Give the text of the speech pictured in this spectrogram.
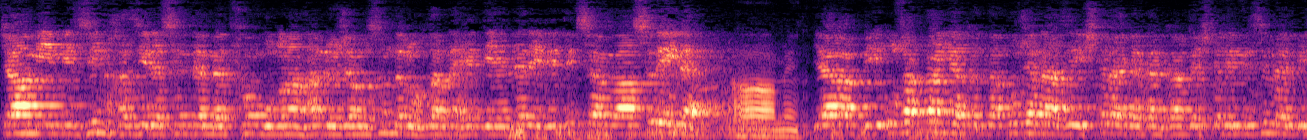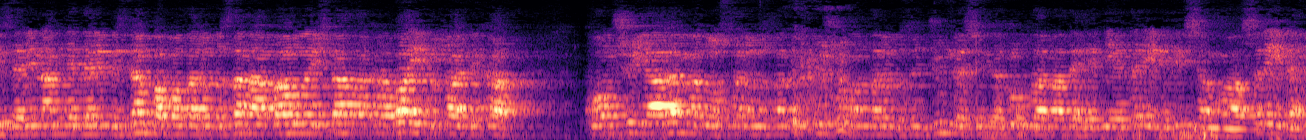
camimizin haziresinde metfun bulunan Halil hocamızın da ruhlarına hediyeler eyledik sen vasıl eyle. Amin. Ya Rabbi uzaktan yakından bu cenazeye iştirak eden kardeşlerimizin ve bizlerin annelerimizden, babalarımızdan, abalı iştahat, akraba-i mütallikat, komşu, yaren ve dostlarımızdan, ölmüş olanlarımızın cümlesinde ruhlarına da hediyeler eyledik sen vasıl eyle.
